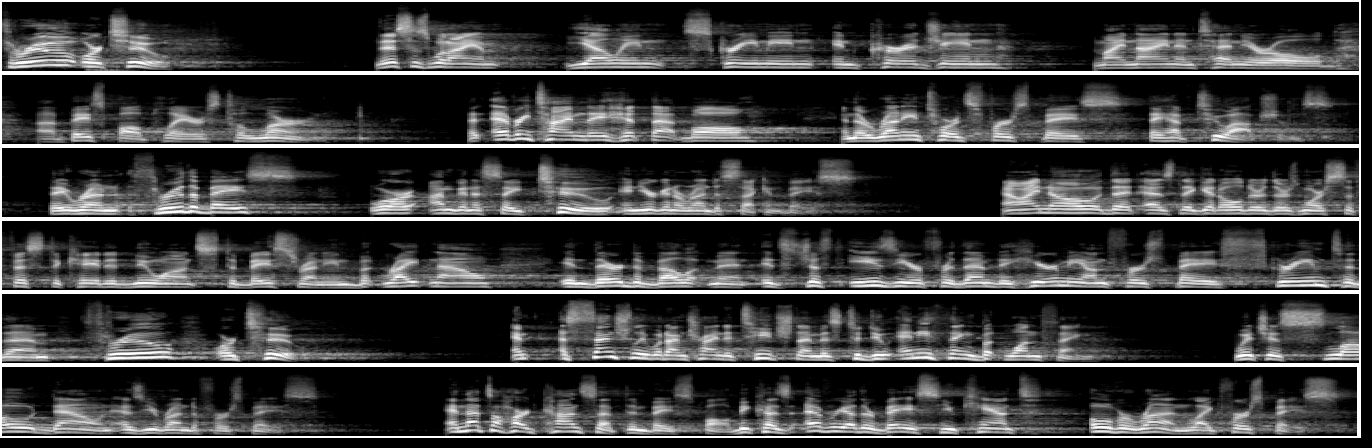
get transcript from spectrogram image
Through or to? This is what I am yelling, screaming, encouraging my nine and 10 year old uh, baseball players to learn. That every time they hit that ball and they're running towards first base, they have two options. They run through the base, or I'm gonna say two, and you're gonna run to second base. Now, I know that as they get older, there's more sophisticated nuance to base running, but right now, in their development, it's just easier for them to hear me on first base, scream to them through or to. And essentially, what I'm trying to teach them is to do anything but one thing, which is slow down as you run to first base. And that's a hard concept in baseball because every other base you can't overrun like first base.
